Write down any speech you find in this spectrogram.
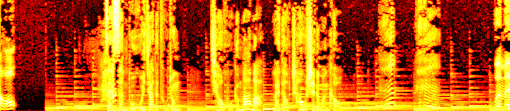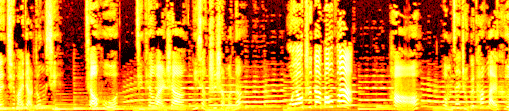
手。在散步回家的途中，巧虎跟妈妈来到超市的门口。我们去买点东西。巧虎，今天晚上你想吃什么呢？我要吃蛋包饭。好，我们再煮个汤来喝。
